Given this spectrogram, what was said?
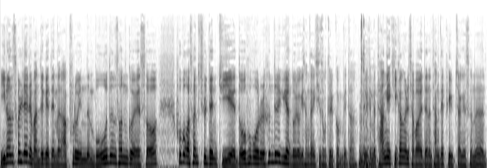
이런 선례를 만들게 되면 앞으로 있는 모든 선거에서 후보가 선출된 뒤에도 후보를 흔들기 위한 노력이 상당히 지속될 겁니다. 네. 그렇기 때문에 당의 기강을 잡아야 되는 당 대표 입장에서는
